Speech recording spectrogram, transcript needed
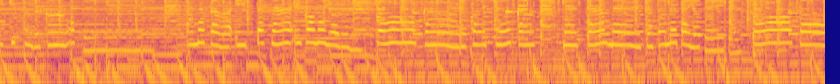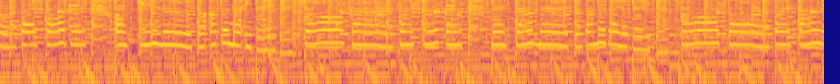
引きつる顔で。あなたは言った最後の夜に今日から最終巻。目覚めちゃダメだよベから最終巻目覚めちゃダメだよベイベー。そっと大混乱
